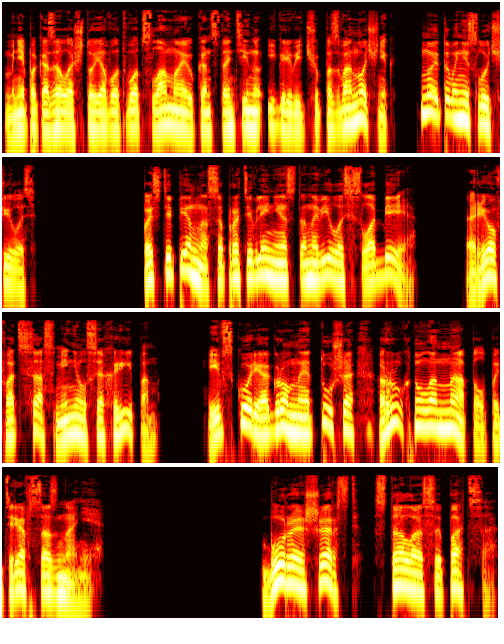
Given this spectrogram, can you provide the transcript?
мне показалось, что я вот-вот сломаю Константину Игоревичу позвоночник, но этого не случилось. Постепенно сопротивление становилось слабее. Рев отца сменился хрипом, и вскоре огромная туша рухнула на пол, потеряв сознание. Бурая шерсть стала осыпаться.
